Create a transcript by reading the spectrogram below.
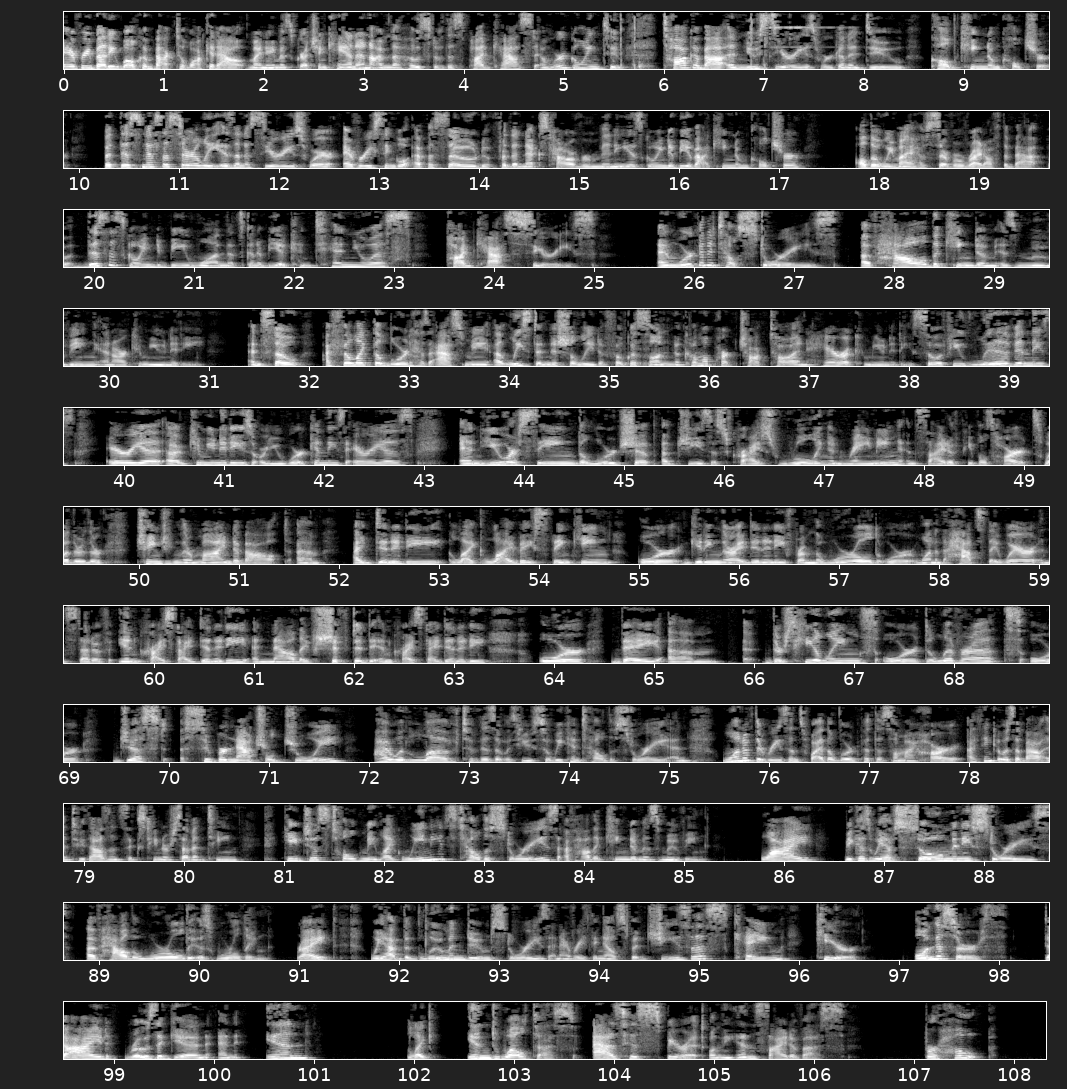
Hey everybody, welcome back to Walk It Out. My name is Gretchen Cannon. I'm the host of this podcast and we're going to talk about a new series we're going to do called Kingdom Culture. But this necessarily isn't a series where every single episode for the next however many is going to be about kingdom culture. Although we might have several right off the bat, but this is going to be one that's going to be a continuous podcast series. And we're going to tell stories of how the kingdom is moving in our community. And so I feel like the Lord has asked me, at least initially, to focus on Nicoma Park, Choctaw and Harrah communities. So if you live in these area, uh, communities or you work in these areas and you are seeing the lordship of Jesus Christ ruling and reigning inside of people's hearts, whether they're changing their mind about, um, identity, like lie-based thinking or getting their identity from the world or one of the hats they wear instead of in Christ identity. And now they've shifted to in Christ identity or they, um, there's healings or deliverance or just a supernatural joy I would love to visit with you so we can tell the story. And one of the reasons why the Lord put this on my heart, I think it was about in 2016 or 17, he just told me like, we need to tell the stories of how the kingdom is moving. Why? Because we have so many stories of how the world is worlding, right? We have the gloom and doom stories and everything else, but Jesus came here on this earth, died, rose again, and in like indwelt us as his spirit on the inside of us for hope.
